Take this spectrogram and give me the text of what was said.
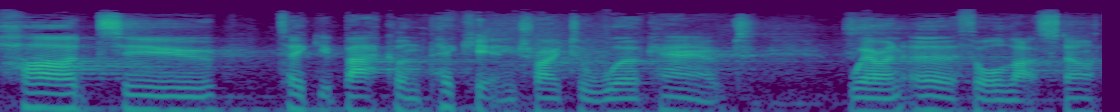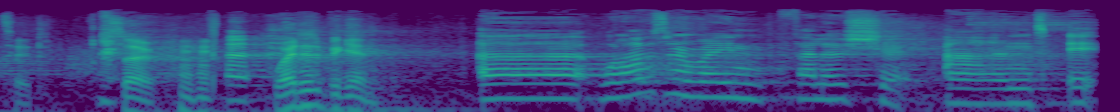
hard to take it back, unpick it, and try to work out where on earth all that started. So, where did it begin? Uh, well, I was in a RAIN fellowship and it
